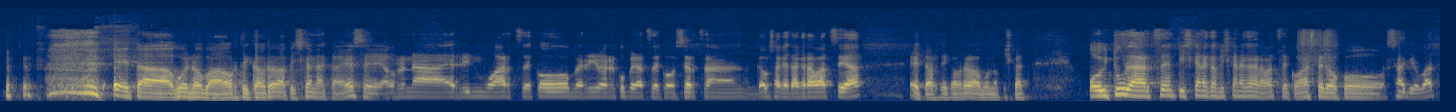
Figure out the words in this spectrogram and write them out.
eta, bueno, ba, hortik aurrera, pixkanaka, ez? E, aurrena erritmo hartzeko, berriro errekuperatzeko zertzan gauzak eta grabatzea, eta hortik aurrera, bueno, pixkat, oitura hartzen pixkanaka, pixkanaka grabatzeko asteroko saio bat,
